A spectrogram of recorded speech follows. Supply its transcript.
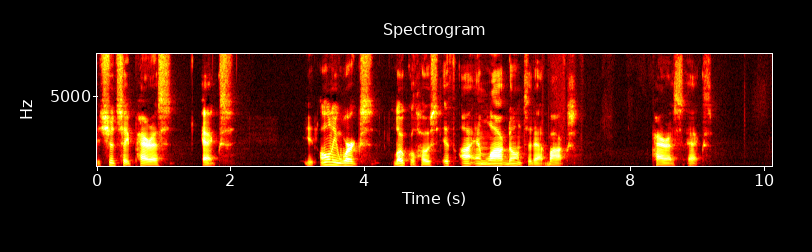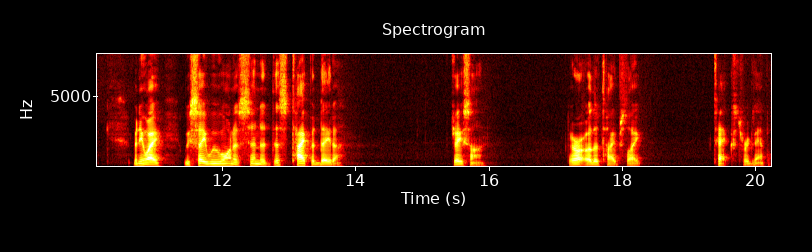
It should say Paris X. It only works localhost if I am logged on to that box, Paris X. But anyway, we say we want to send it this type of data, JSON. There are other types like text, for example.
